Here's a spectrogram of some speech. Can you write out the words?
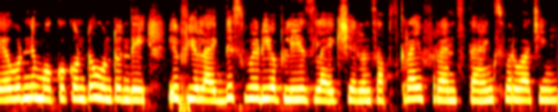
దేవుడిని మొక్కుకుంటూ ఉంటుంది. If you like this video please like share and subscribe friends thanks for watching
